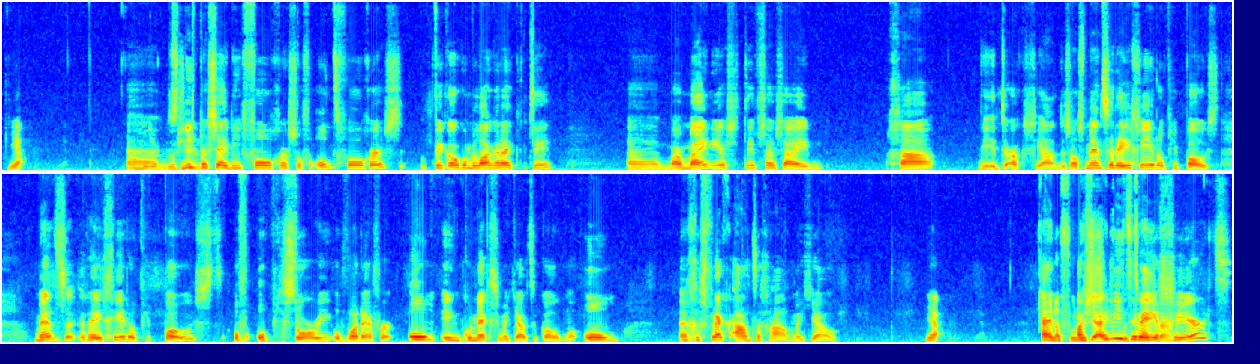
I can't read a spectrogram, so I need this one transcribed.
Ja. Um, dus niet per se die volgers of ontvolgers. Vind ik ook een belangrijke tip. Ehm, maar mijn eerste tip zou zijn: ga die interactie aan. Dus als mensen reageren op je post, mensen reageren op je post of op je story of whatever, om in connectie met jou te komen, om een gesprek aan te gaan met jou. En, als jij niet reageert,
